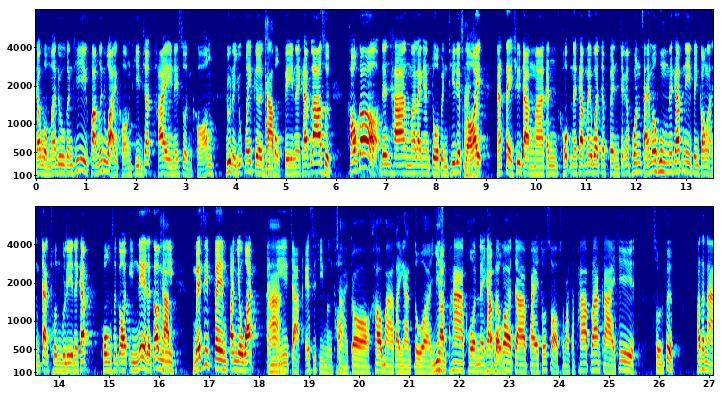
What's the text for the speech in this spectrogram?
ครับผมมาดูกันที่ความเคลื่อนไหวของทีมชาติไทยในส่วนของรุ่นอายุไม่เกินครับ16 ปีนะครับ ล่าสุดเขาก็เดินทางมารายงานตัวเป็นที่เรียบร้อย นักเตะชื่อดังมากันครบนะครับ ไม่ว่าจะเป็นจักรพลสายมะฮุงนะครับ นี่เป็นกองหลังจากชนบุรีนะครับ พงศกรอินเน่ แล้วก็ครัมีบเมสซี่เฟรมปัญญวัฒน์อันอ่านี้จาก s อ g เมืองทอง ใช่ ก็เข้ามารายงานตัว 25 คนนะครัครับบผมแล้วก็จะไปทดสอบสมรรถภาพร่างกายที่ศูนย์ฝึกพัฒนา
